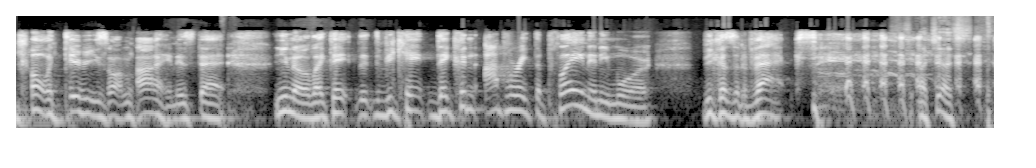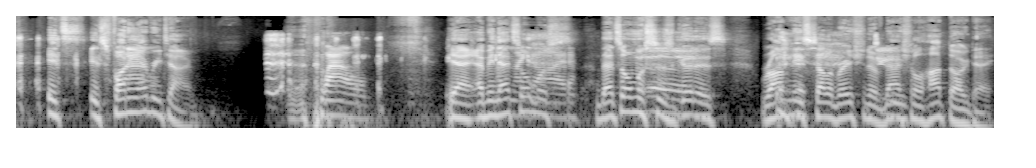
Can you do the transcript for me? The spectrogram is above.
going theories online is that, you know, like they, they became they couldn't operate the plane anymore because of the vax. just, it's it's funny wow. every time. Wow. Yeah, I mean that's oh almost God. that's almost as good uh. as Romney's celebration of National Hot Dog Day.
